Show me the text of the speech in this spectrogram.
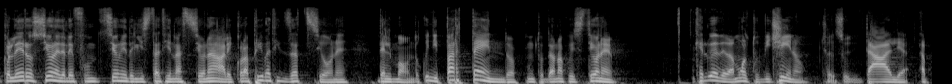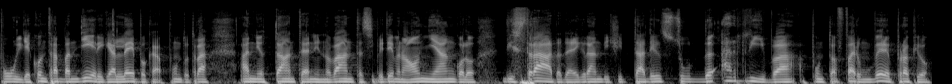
con l'erosione delle funzioni degli stati nazionali, con la privatizzazione del mondo. Quindi partendo appunto da una questione che lui aveva molto vicino, cioè il sud Italia, la Puglia, i contrabbandieri che all'epoca, appunto tra anni 80 e anni 90, si vedevano a ogni angolo di strada dalle grandi città del sud, arriva appunto a fare un vero e proprio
